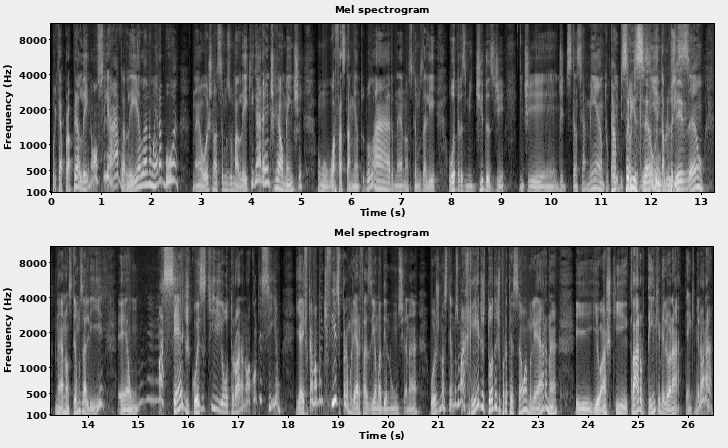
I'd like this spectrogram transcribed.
porque a própria lei não auxiliava, a lei ela não era boa. Né? Hoje nós temos uma lei que garante realmente o, o afastamento do lar, né? nós temos ali outras medidas de, de, de distanciamento, proibição a prisão, de visita, prisão. Né? Nós temos ali é, um uma série de coisas que outrora não aconteciam. E aí ficava muito difícil para a mulher fazer uma denúncia, né? Hoje nós temos uma rede toda de proteção à mulher, né? E, e eu acho que, claro, tem que melhorar, tem que melhorar.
